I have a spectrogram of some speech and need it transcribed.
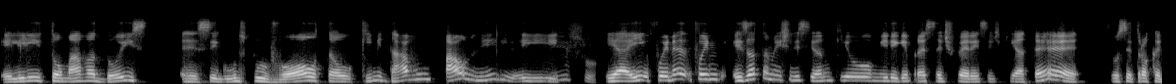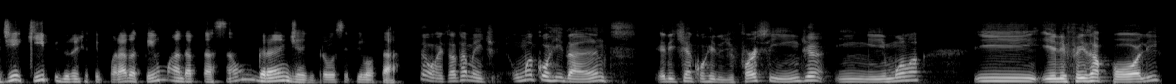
Ele tomava dois é, segundos por volta, o que me dava um pau nele. E, Isso. E aí foi, né, foi exatamente nesse ano que eu me liguei para essa diferença de que até se você troca de equipe durante a temporada, tem uma adaptação grande para você pilotar. Então, exatamente. Uma corrida antes, ele tinha corrido de Force India em Imola e ele fez a pole.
